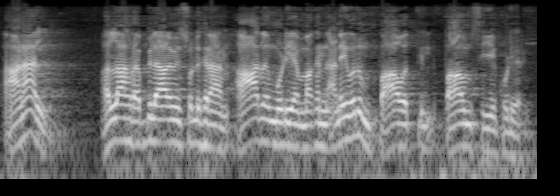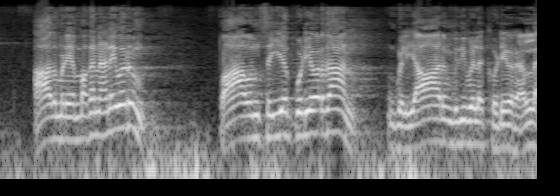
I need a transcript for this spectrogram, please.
ஆனால் அல்லாஹ் ரபில் ஆலமி சொல்லுகிறான் ஆதமுடைய மகன் அனைவரும் பாவத்தில் பாவம் செய்யக்கூடியவர். ஆதமுடைய மகன் அனைவரும் பாவம் செய்யக்கூடியவர் தான் உங்கள் யாரும் விதிவிலக்கூடியவர் அல்ல.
